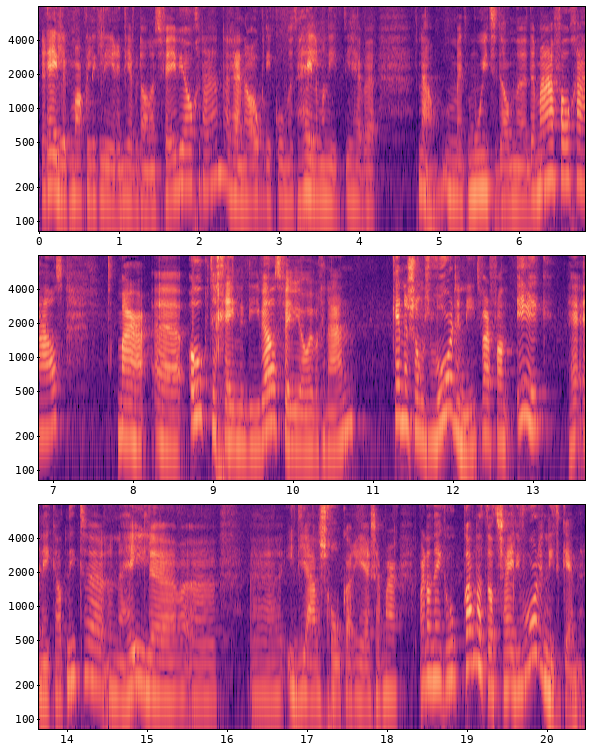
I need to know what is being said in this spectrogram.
redelijk makkelijk leren. En die hebben dan het VWO gedaan. Er zijn er ook die konden het helemaal niet. Die hebben nou, met moeite dan eh, de MAVO gehaald. Maar eh, ook degenen die wel het VWO hebben gedaan, kennen soms woorden niet waarvan ik, hè, en ik had niet eh, een hele ideale schoolcarrière, zeg maar, maar dan denk ik, hoe kan het dat zij die woorden niet kennen?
